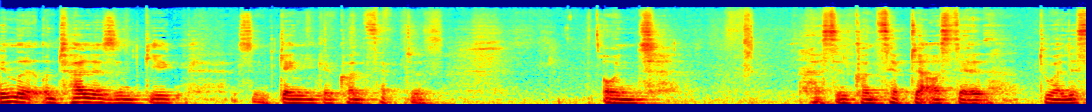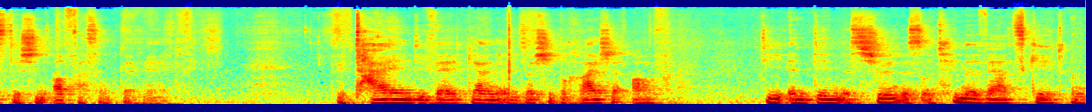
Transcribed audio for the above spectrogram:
Himmel und Hölle sind, gegen, sind gängige Konzepte und es sind Konzepte aus der dualistischen Auffassung der Welt. Wir teilen die Welt gerne in solche Bereiche auf, die, in denen es schön ist und himmelwärts geht und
